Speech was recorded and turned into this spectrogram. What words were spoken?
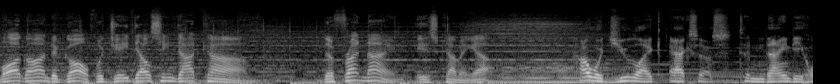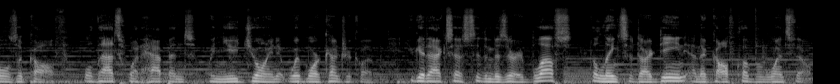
log on to golfwithjaydelsing.com. The front nine is coming up. How would you like access to 90 holes of golf? Well, that's what happens when you join at Whitmoor Country Club. You get access to the Missouri Bluffs, the Links of Dardenne, and the Golf Club of Wentzville.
